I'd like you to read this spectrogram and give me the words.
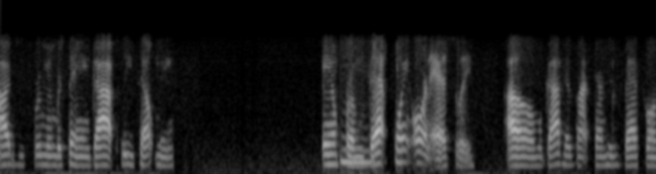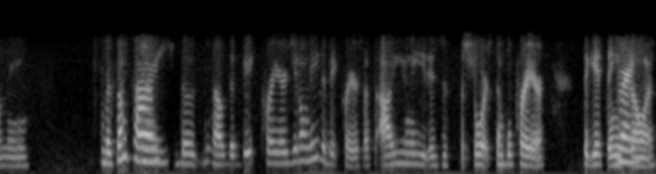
I just remember saying, God, please help me. And from mm-hmm. that point on, Ashley, um, God has not turned His back on me. But sometimes right. the you know the big prayers, you don't need the big prayers. That's all you need is just a short, simple prayer to get things right. going.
